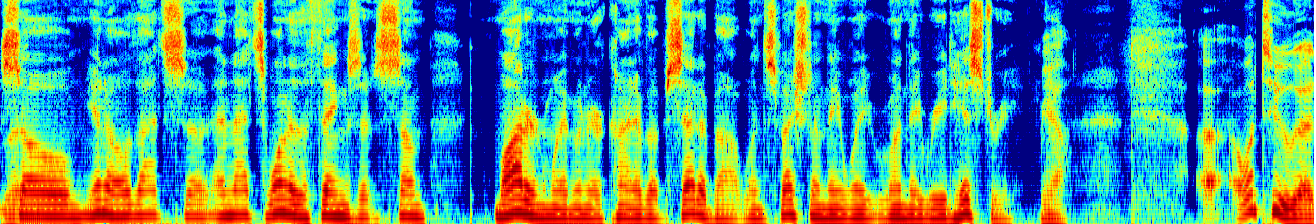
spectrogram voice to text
So you know that's uh, and that's one of the things that some modern women are kind of upset about when, especially when they when they read history. Yeah. Uh, I want to uh,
